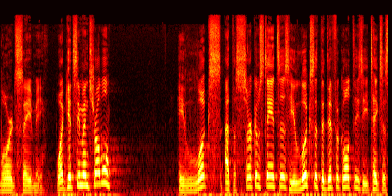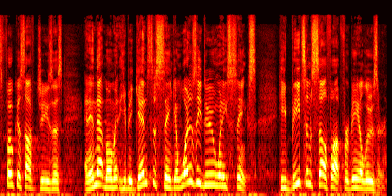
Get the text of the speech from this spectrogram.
Lord, save me. What gets him in trouble? He looks at the circumstances, he looks at the difficulties, he takes his focus off Jesus, and in that moment, he begins to sink. And what does he do when he sinks? He beats himself up for being a loser.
